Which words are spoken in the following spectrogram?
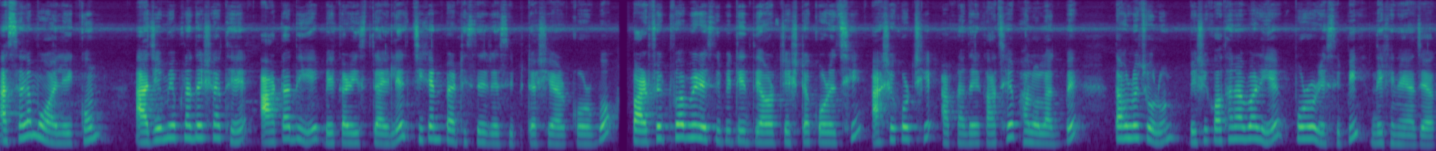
আসসালামু আলাইকুম। আজ আমি আপনাদের সাথে আটা দিয়ে বেকারি স্টাইলে চিকেন প্যাটিসের রেসিপিটা শেয়ার করব। পারফেক্টভাবে রেসিপিটি দেওয়ার চেষ্টা করেছি। আশা করছি আপনাদের কাছে ভালো লাগবে। তাহলে চলুন বেশি কথা না বাড়িয়ে পুরো রেসিপি দেখে নেওয়া যাক।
